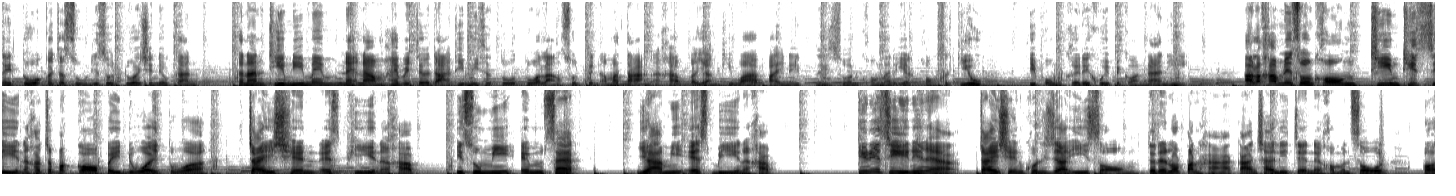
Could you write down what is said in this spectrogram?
ในตัวก็จะสูงที่สุดด้วยเช่นเดียวกัน ฉะนั้นทีมนี้ไม่แนะนำให้ไปเจอด่านที่มีศัตรูตัวหลังสุดเป็นอมตะนะครับ ก็อย่างที่ว่าไปในในส่วนของรายละเอียดของสกิลที่ผมเคยได้คุยไปก่อนหน้านี้เอาละครับในส่วนของทีมทีสี่4 นะครับ จะประกอบไปด้วยตัวใจเชน SP นะครับอิซูมิ MZ ยามิ SB นะครับ ทีมที่ 4 นี้เนี่ย ใจเชนควรที่จะ E2 จะได้ลดปัญหาการใช้รีเจนในคอมมอนโซน เพราะ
